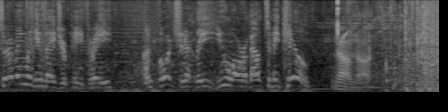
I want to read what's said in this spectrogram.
Serving with you, Major P3. Unfortunately, you are about to be killed. No, I'm not.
